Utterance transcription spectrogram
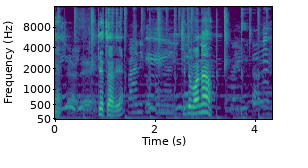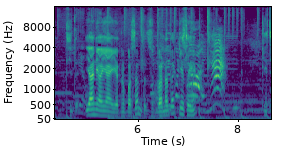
यहाँ। के छ अरे? यहाँ छिटो भन। छिटो। यहाँ नि यहाँ हेर्नुपर्छ नि त। भन त के छ यहाँ? के छ?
